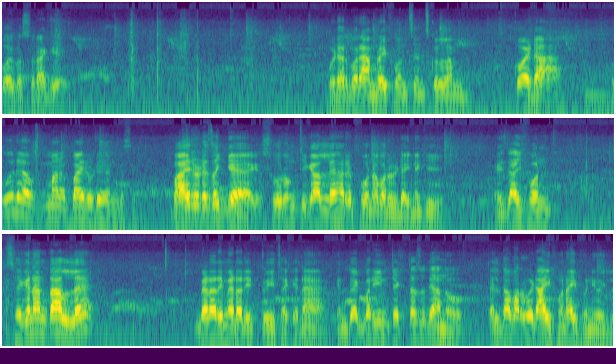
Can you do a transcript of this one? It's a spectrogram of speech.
কয় বছর আগে? ওটার পরে আমরাই ফোন চেঞ্জ করলাম কয়টা? ওইটা মানে বাইরে উঠে গেছে। বাইরে ওটা যাই শোরুম থেকে আনলে হারে ফোন আবার ওইটাই নাকি? এই যে আইফোন সেকেন্ড হ্যান্ডটা আনলে ব্যাটারি ম্যাটারি একটুই থাকে না? কিন্তু একবার ইনটেকটা যদি আনো তাহলে তো আবার ওইটা আইফোন আইফোনই হইল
